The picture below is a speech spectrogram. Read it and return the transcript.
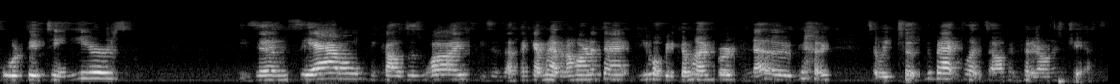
forward 15 years, he's in Seattle. He calls his wife. He says, I think I'm having a heart attack. Do you want me to come home first? No. go." so he took the back flex off and put it on his chest.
